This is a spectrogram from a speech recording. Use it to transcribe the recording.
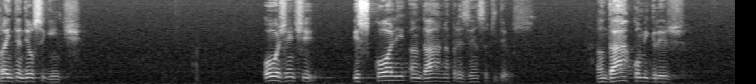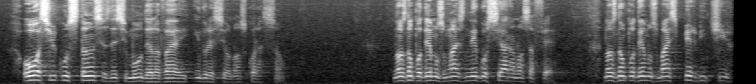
para entender o seguinte: ou a gente escolhe andar na presença de Deus, andar como igreja, ou as circunstâncias desse mundo ela vai endurecer o nosso coração. Nós não podemos mais negociar a nossa fé. Nós não podemos mais permitir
